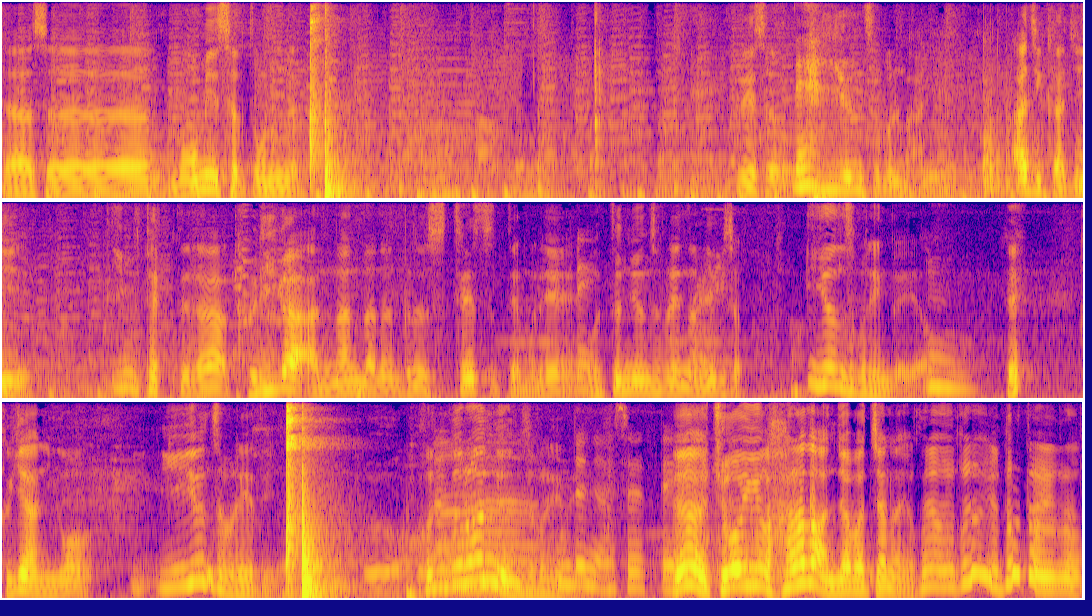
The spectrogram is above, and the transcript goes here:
자, 석 몸이 석 도는 거. 그래서 네. 이 연습을 많이 해요. 아직까지 임팩트가 거리가 안 난다는 그런 스트레스 때문에 네. 어떤 연습을 했냐면 여기서 이 연습을 한 거예요. 음. 그게 아니고 이, 이 연습을 해야 돼요. 흔드는 아, 연습을 해야 흔든 돼요. 연습 때. 예, 저 이거 하나도 안 잡았잖아요. 그냥 그냥 이렇다 이거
